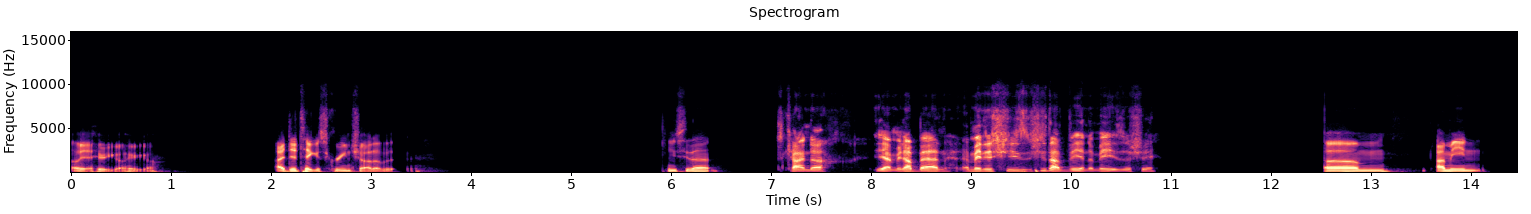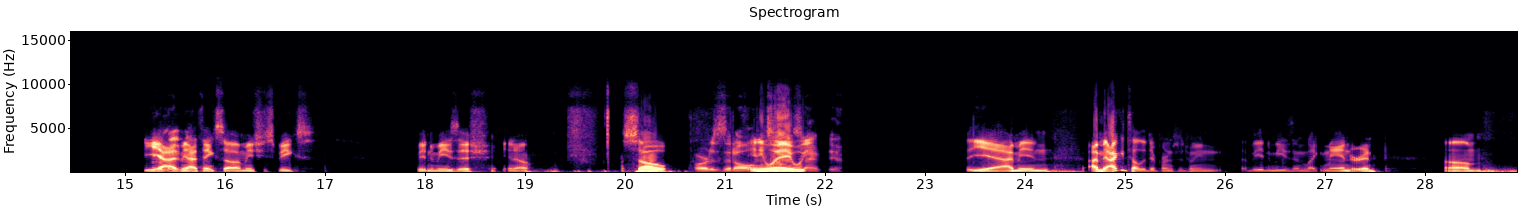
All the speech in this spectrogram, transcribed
Oh yeah, here you go, here you go. I did take a screenshot of it. Can you see that? It's kind of. Yeah, I mean not bad. I mean she's she's not Vietnamese, is she? Um I mean yeah, I mean I think so. I mean she speaks Vietnamese-ish, you know. So Or does it all? Anyway, we-? Yeah, I mean, I mean, I can tell the difference between Vietnamese and like Mandarin, um,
